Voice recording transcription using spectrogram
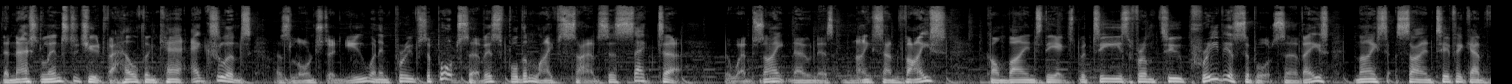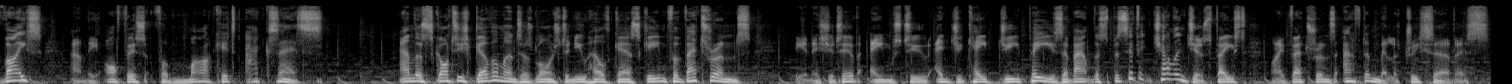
The National Institute for Health and Care Excellence has launched a new and improved support service for the life sciences sector. The website, known as NICE Advice, combines the expertise from two previous support surveys NICE Scientific Advice and the Office for Market Access. And the Scottish Government has launched a new healthcare scheme for veterans. The initiative aims to educate GPs about the specific challenges faced by veterans after military service.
